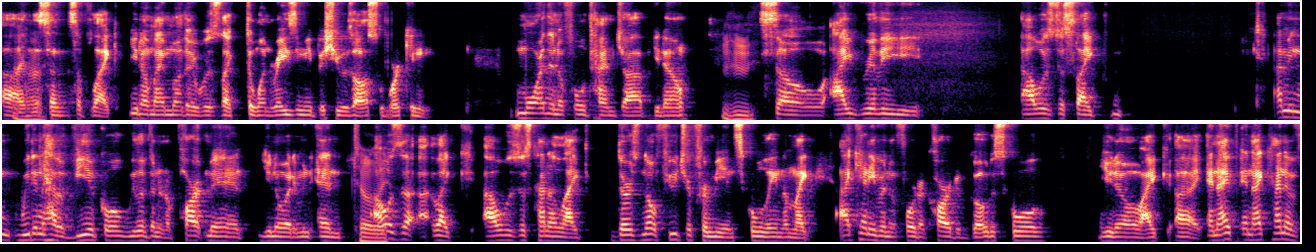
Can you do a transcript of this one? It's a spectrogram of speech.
uh, uh-huh. in the uh-huh. sense of like, you know, my mother was like the one raising me, but she was also working more than a full time job, you know. Mm-hmm. So I really, I was just like, I mean, we didn't have a vehicle. We lived in an apartment. You know what I mean? And totally. I was uh, like, I was just kind of like, there's no future for me in schooling. I'm like, I can't even afford a car to go to school. You know, I uh, and I and I kind of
